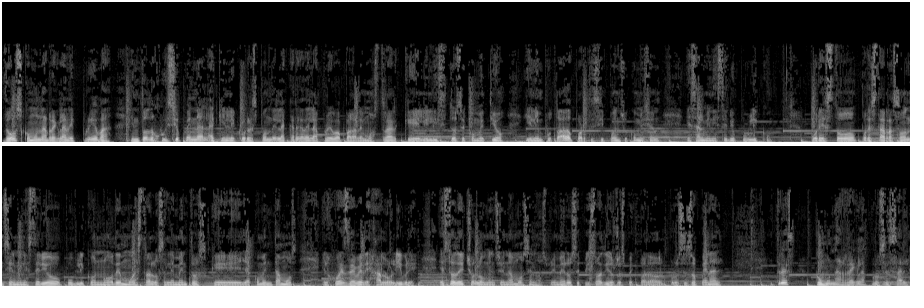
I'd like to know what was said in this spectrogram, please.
Dos, como una regla de prueba. En todo juicio penal a quien le corresponde la carga de la prueba para demostrar que el ilícito se cometió y el imputado participó en su comisión es al Ministerio Público. Por esto, por esta razón, si el Ministerio Público no demuestra los elementos que ya comentamos, el juez debe dejarlo libre. Esto de hecho lo mencionamos en los primeros episodios respecto al proceso penal. Y tres, como una regla procesal.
